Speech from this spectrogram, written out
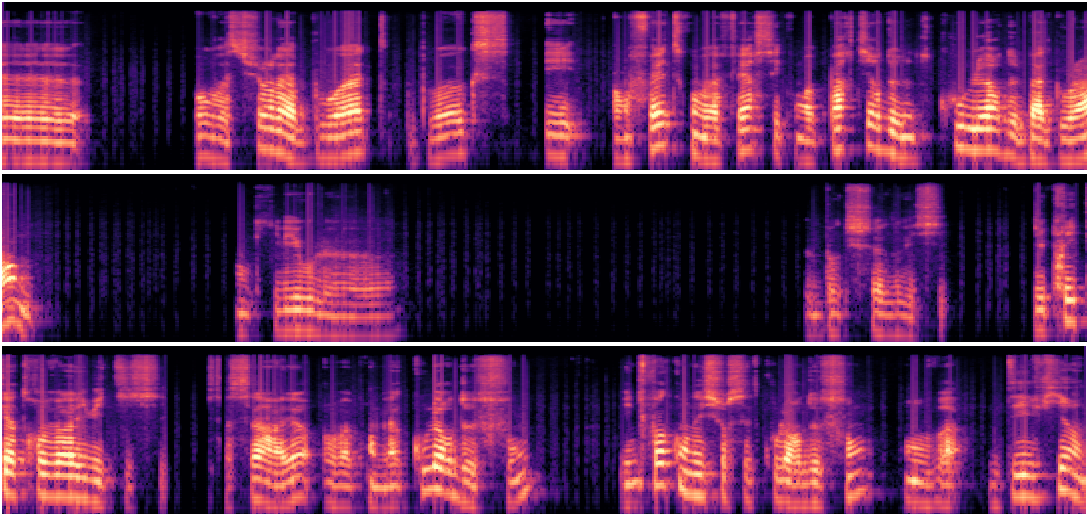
Euh, on va sur la boîte, box. Et en fait, ce qu'on va faire, c'est qu'on va partir de notre couleur de background. Donc il est où le box shadow ici J'ai pris 88 ici ça sert à rien. On va prendre la couleur de fond. Une fois qu'on est sur cette couleur de fond, on va dévier un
